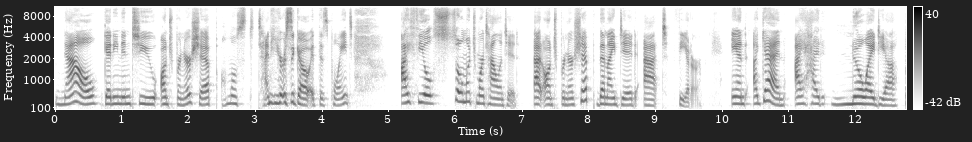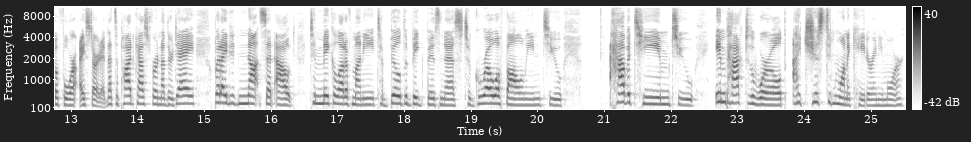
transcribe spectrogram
now getting into entrepreneurship almost 10 years ago at this point, I feel so much more talented at entrepreneurship than I did at theater. And again, I had no idea before I started. That's a podcast for another day, but I did not set out to make a lot of money, to build a big business, to grow a following, to have a team, to impact the world. I just didn't want to cater anymore.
